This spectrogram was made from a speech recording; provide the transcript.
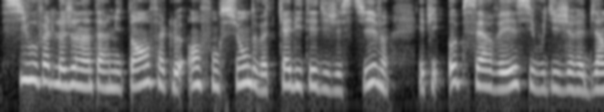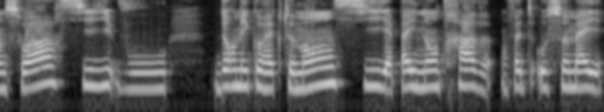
Si vous faites le jeûne intermittent, faites-le en fonction de votre qualité digestive et puis observez si vous digérez bien le soir, si vous dormez correctement, s'il n'y a pas une entrave en fait au sommeil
